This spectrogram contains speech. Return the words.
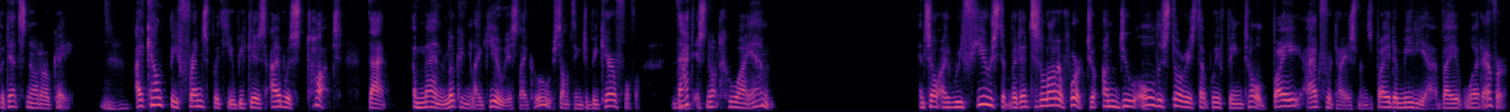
but that's not okay. Mhm. I can't be friends with you because I was taught that a man looking like you is like, ooh, something to be careful for. That is not who I am. And so I refused it, but it's a lot of work to undo all the stories that we've been told by advertisements, by the media, by whatever.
